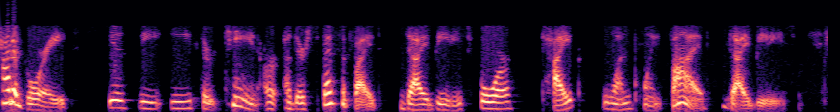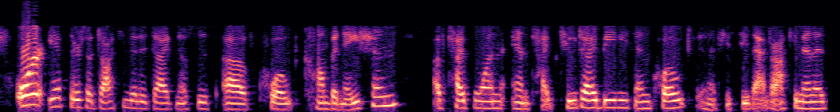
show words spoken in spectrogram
category is the E13 or other specified diabetes for type 1.5 diabetes or if there's a documented diagnosis of, quote, combination of type 1 and type 2 diabetes, end quote, and if you see that documented,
